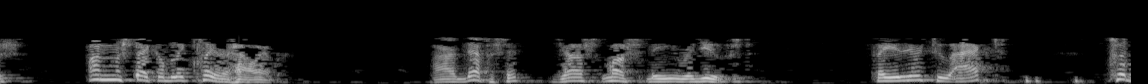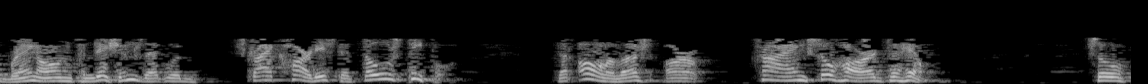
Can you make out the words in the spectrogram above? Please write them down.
is unmistakably clear, however. Our deficit just must be reduced. Failure to act could bring on conditions that would strike hardest at those people that all of us are trying so hard to help. So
